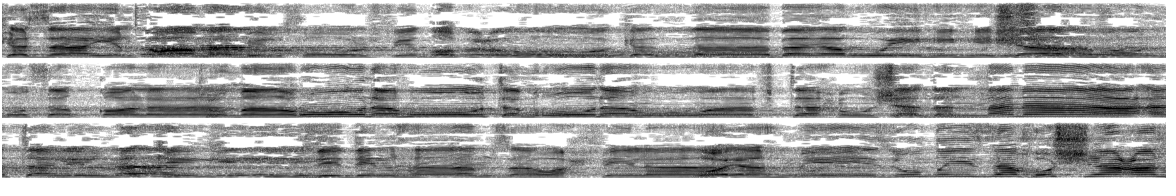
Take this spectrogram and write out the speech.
كزاي قام بالخلف ضبعه وكذاب يرويه هشام مثقلا. تمارونه تمرونه وافتحوا شذا مناءة للمكي. زد الهمز واحفلا. ويهميز ضيز خشعا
